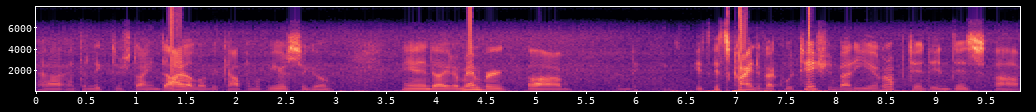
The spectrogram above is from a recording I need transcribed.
uh, at the Liechtenstein Dialogue a couple of years ago and I remember uh, it, it's kind of a quotation, but he erupted in this uh,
